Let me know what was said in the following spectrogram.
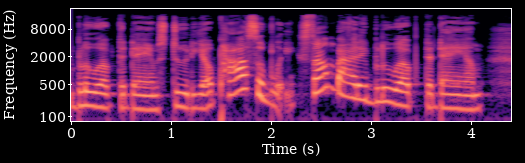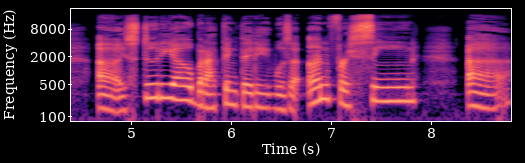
blew up the damn studio? Possibly. Somebody blew up the damn uh, studio, but I think that it was an unforeseen uh,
